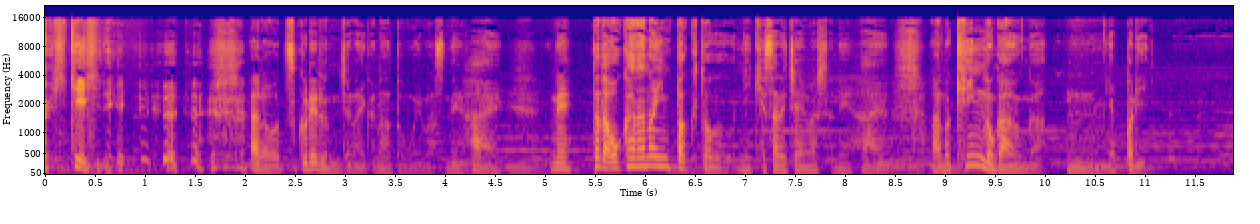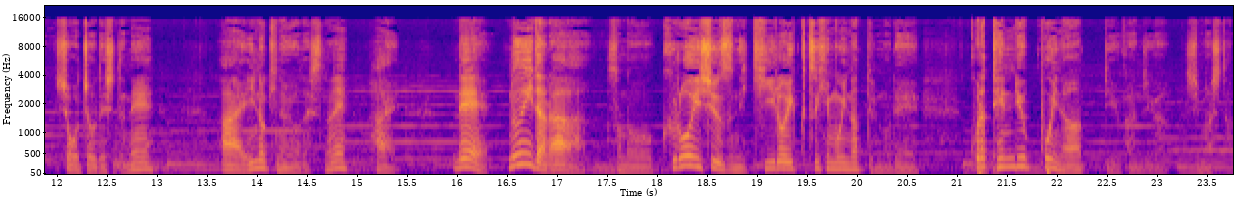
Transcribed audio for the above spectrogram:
経費で あの作れるんじゃないかなと思いますね。はい。ね。ただ岡田のインパクトに消されちゃいましたね。はい。あの金のガウンがうんやっぱり象徴でしたね。はい猪木のようですねはいで脱いだらその黒いシューズに黄色い靴紐になってるのでこれは天竜っぽいなっていう感じがしました。う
